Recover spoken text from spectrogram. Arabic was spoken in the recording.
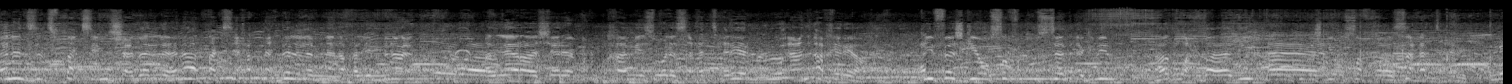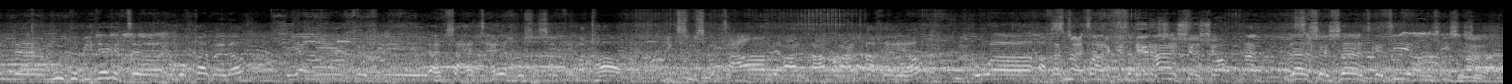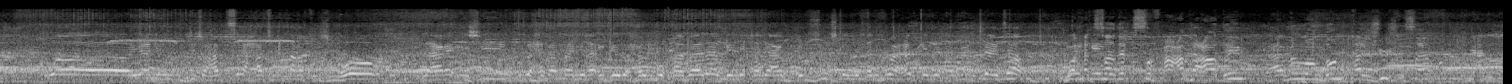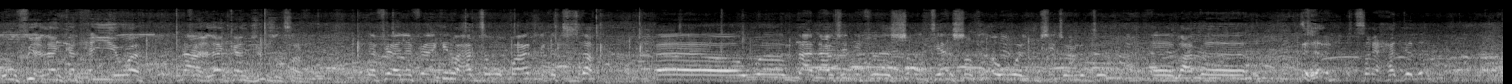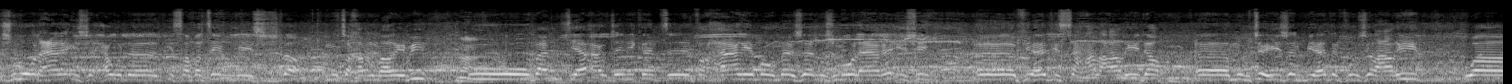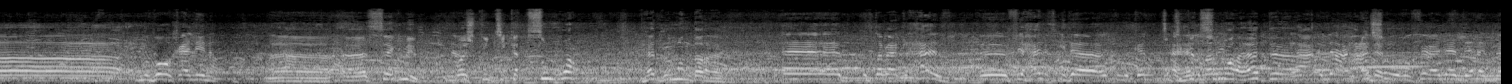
أنا نزلت في الطاكسي من شعبان لهنا الطاكسي حطني حدا من هنا قال لي ممنوع قال لي راه شارع محمد الخامس ولا ساحه التحرير ممنوع عن آخرها. كيفاش كيوصف الأستاذ اقبيم هذه اللحظة هذه كيفاش كيوصف ساحه التحرير؟ من منذ بداية المقابلة يعني في, في ساحه التحرير خصوصا في مقهى ديكسوس كنت عامره عن عامره عن آخرها. واخذت سمعت أنا كندير شي شاشه نعم. لا شاشات كثيرة ماشي شاشات. نعم. ويعني بديت واحد التصريحات من طرف الجمهور العرائسي كل واحد عطاني رأي ديالو حول المقابلة كاين اللي قال عبد بجوج كاين اللي قال لي واحد كاين اللي قال ثلاثة. واحد صديق الصفحه عبد العظيم من لندن قال جوج لصفر نعم. وفعلا كنحييوه نعم. فعلا كان جوج لصفر فعلا فعلا كاين واحد التوقعات اللي كتصدق. آه ومن بعد عاوتاني في انتهاء الشوط الأول مشيت وعملت آه بعض آه التصريحات ديال الجمهور العرائسي حول الإصابتين اللي سجلها المنتخب المغربي. نعم. وبعد انتهاء عاوتاني كانت فرحة عارمه وما زال الجمهور العرائسي آه في هذه الساحة العريضة آه مبتهجا بهذا الفوز العريض. ومبروك علينا. السي آه نعم. واش كنتي كتصور هذا المنظر هذا؟ آه بطبيعة الحال آه في حالة إذا كان تاهل تصور هذا لا نصور فعلا لأن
